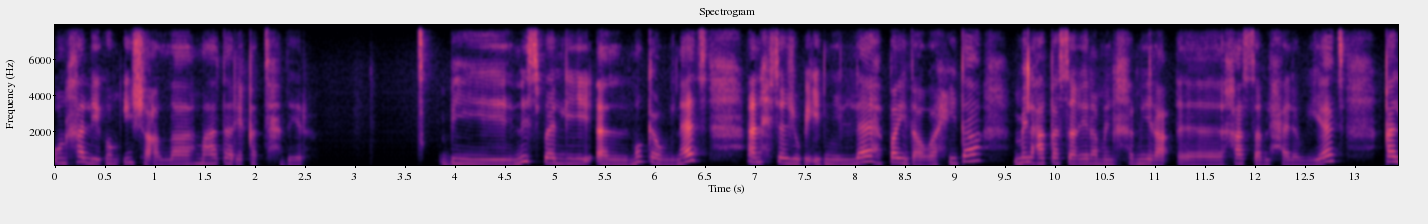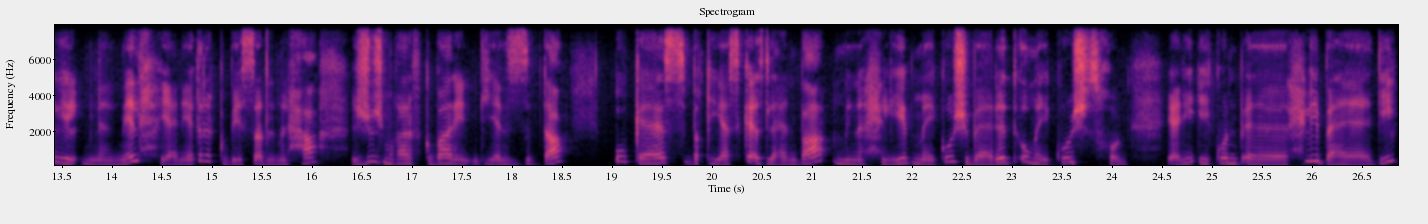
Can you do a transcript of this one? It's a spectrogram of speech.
ونخليكم ان شاء الله مع طريقة التحضير. بالنسبة للمكونات نحتاج بإذن الله بيضة واحدة ملعقة صغيرة من خميرة آه، خاصة بالحلويات قليل من الملح يعني يغرق بصاد الملحة جوج مغارف كبارين ديال الزبدة وكاس بقياس كأس العنبة من الحليب ما يكونش بارد وما يكونش سخون يعني يكون آه، حليب عادي.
